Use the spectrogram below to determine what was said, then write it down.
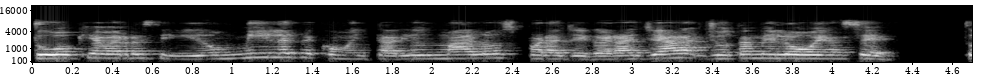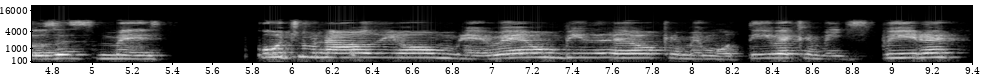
tuvo que haber recibido miles de comentarios malos para llegar allá, yo también lo voy a hacer. Entonces me escucho un audio, me veo un video que me motive, que me inspire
